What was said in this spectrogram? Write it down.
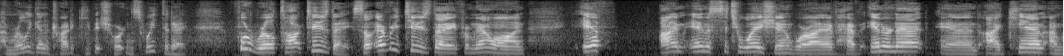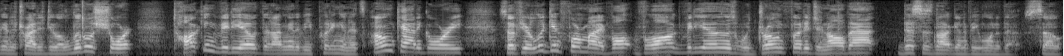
I'm really going to try to keep it short and sweet today for Real Talk Tuesday. So every Tuesday from now on, if I'm in a situation where I have internet and I can, I'm going to try to do a little short talking video that I'm going to be putting in its own category. So if you're looking for my vlog videos with drone footage and all that, this is not going to be one of those. So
